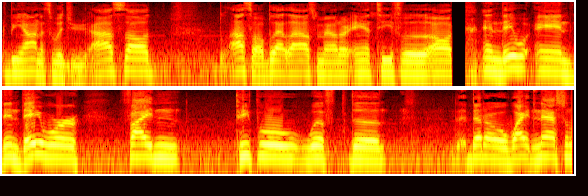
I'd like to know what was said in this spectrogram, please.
To be honest with you, I saw, I saw Black Lives Matter, Antifa, all, and they were, and then they were fighting people with the that are white nationalists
